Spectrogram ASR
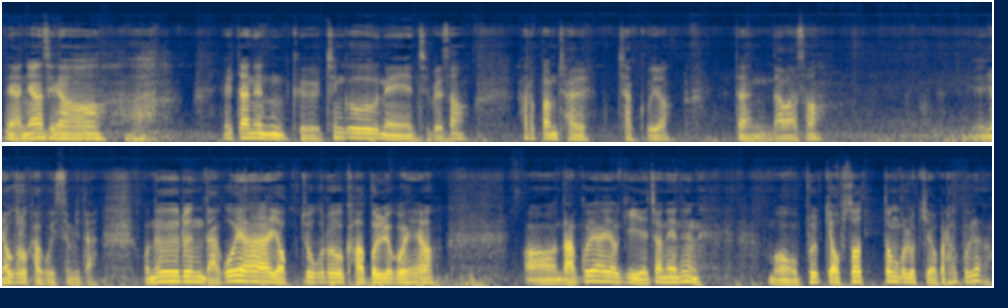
네, 안녕하세요. 아, 일단은 그 친구네 집에서 하룻밤 잘 잤고요. 일단 나와서 역으로 가고 있습니다. 오늘은 나고야 역 쪽으로 가보려고 해요. 어, 나고야 역이 예전에는 뭐 볼 게 없었던 걸로 기억을 하고요.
